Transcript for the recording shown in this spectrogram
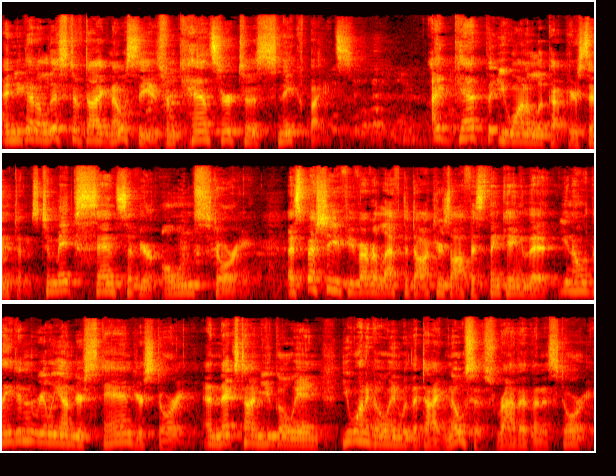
and you get a list of diagnoses from cancer to snake bites. I get that you want to look up your symptoms to make sense of your own story, especially if you've ever left a doctor's office thinking that, you know, they didn't really understand your story. And next time you go in, you want to go in with a diagnosis rather than a story.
